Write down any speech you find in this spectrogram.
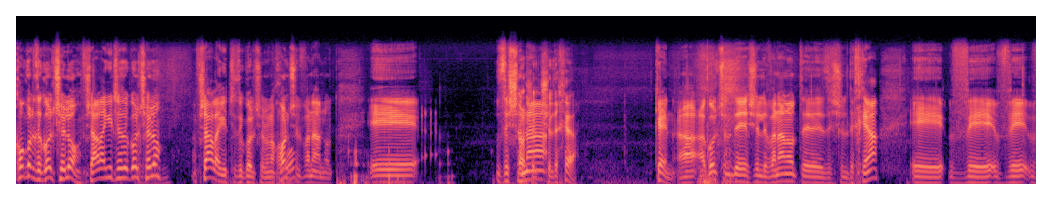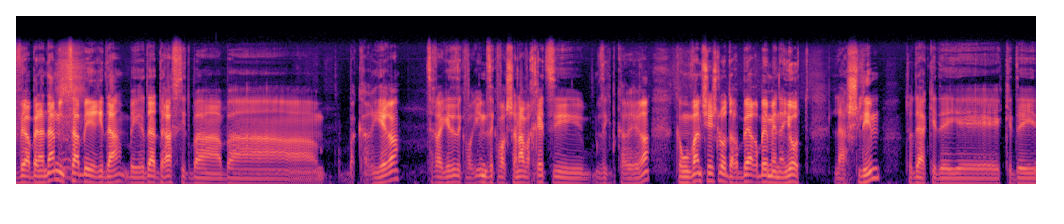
קודם כל זה גול שלו, אפשר להגיד שזה גול שלו? אפשר להגיד שזה גול שלו, נכון? של וננות. אה, זה לא, שנה... של דחיה. כן, הגול של, של לבננות אה, זה של דחיה, אה, ו- ו- והבן אדם נמצא בירידה, בירידה דרסטית ב- ב- בקריירה. צריך להגיד את זה כבר, אם זה כבר שנה וחצי, זה בקריירה. כמובן שיש לו עוד הרבה הרבה מניות להשלים, אתה יודע, כדי, אה, כדי,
